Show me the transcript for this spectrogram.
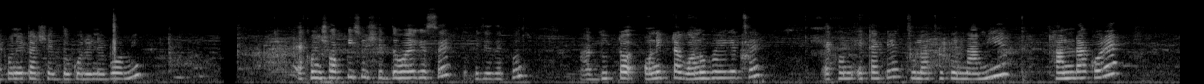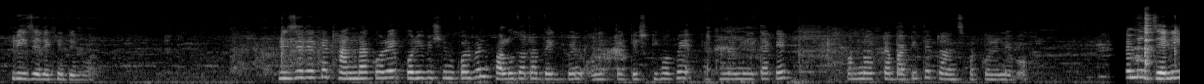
এখন এটা সেদ্ধ করে নেব আমি। এখন সব কিছু সেদ্ধ হয়ে গেছে, এই যে দেখুন। আর দুধটা অনেকটা ঘন হয়ে গেছে। এখন এটাকে চুলা থেকে নামিয়ে ঠান্ডা করে ফ্রিজে রেখে দেব। ফ্রিজে রেখে ঠান্ডা করে পরিবেশন করবেন, ফালুদাটা দেখবেন অনেকটা টেস্টি হবে। এখন আমি এটাকে অন্য একটা বাটিতে ট্রান্সফার করে নেব। আমি জেলি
